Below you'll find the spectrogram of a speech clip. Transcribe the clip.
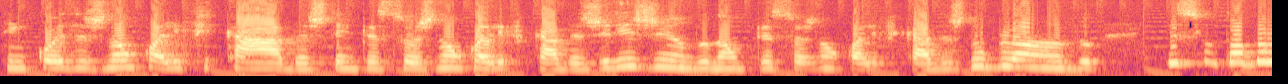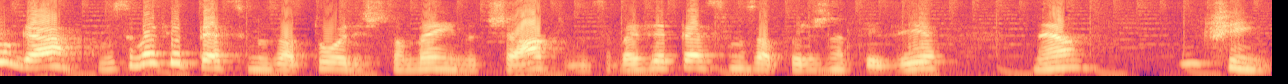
tem coisas não qualificadas, tem pessoas não qualificadas dirigindo, não pessoas não qualificadas dublando. Isso em todo lugar. Você vai ver péssimos atores também no teatro, você vai ver péssimos atores na TV, né? Enfim,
